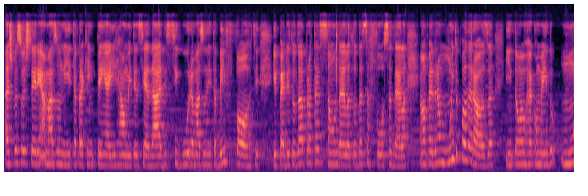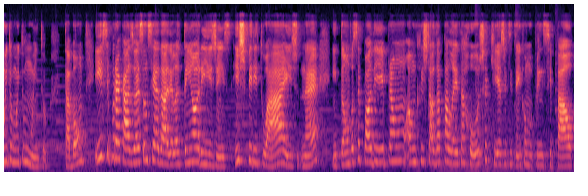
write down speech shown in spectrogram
as pessoas terem a amazonita para quem tem aí realmente ansiedade, segura a amazonita bem forte e pede toda a proteção dela, toda essa força dela. É uma pedra muito poderosa, então eu recomendo muito, muito, muito, tá bom? E se por acaso essa ansiedade ela tem origens espirituais, né? Então você pode ir para um, um, cristal da paleta roxa, que a gente tem como principal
